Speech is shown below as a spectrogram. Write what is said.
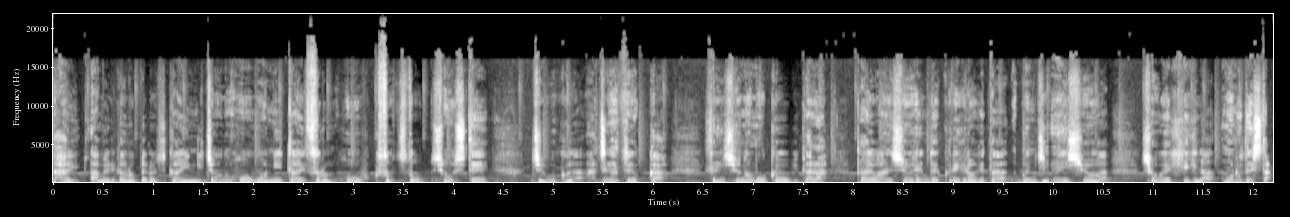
はいアメリカのペロシ下院議長の訪問に対する報復措置と称して中国が8月4日先週の木曜日から台湾周辺で繰り広げた軍事演習は衝撃的なものでした。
